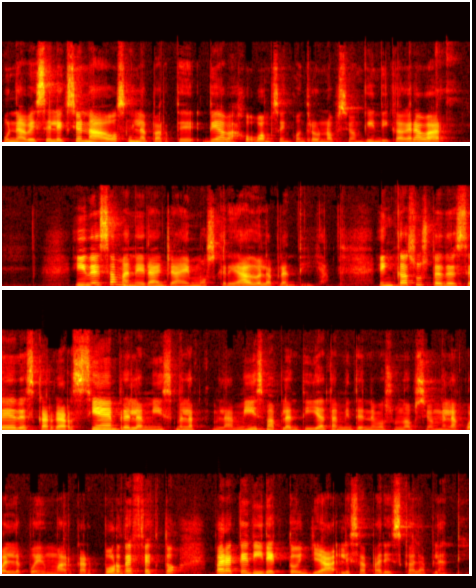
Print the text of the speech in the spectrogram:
Una vez seleccionados, en la parte de abajo vamos a encontrar una opción que indica grabar y de esa manera ya hemos creado la plantilla. En caso usted desee descargar siempre la misma, la, misma plantilla, también tenemos una opción en la cual la pueden marcar por defecto para que directo ya les aparezca la plantilla.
